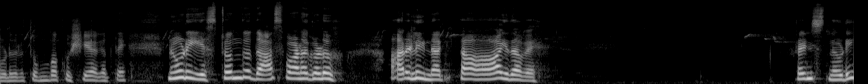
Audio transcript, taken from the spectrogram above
ನೋಡಿದ್ರೆ ತುಂಬ ಖುಷಿಯಾಗುತ್ತೆ ನೋಡಿ, ಎಷ್ಟೊಂದು ದಾಸವಾಳಗಳು ಅರಳಿ ನಗ್ತಾ ಇದ್ದಾವೆ ಫ್ರೆಂಡ್ಸ್ ನೋಡಿ,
